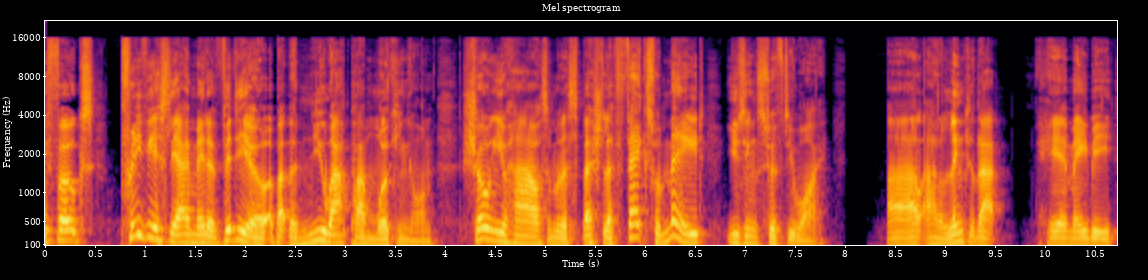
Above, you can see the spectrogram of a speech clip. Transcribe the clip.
folks, previously I made a video about the new app I'm working on, showing you how some of the special effects were made using SwiftUI. I'll add a link to that here maybe,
